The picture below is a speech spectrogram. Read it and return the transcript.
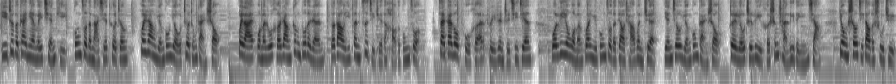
以这个概念为前提，工作的哪些特征会让员工有这种感受？未来我们如何让更多的人得到一份自己觉得好的工作？在盖洛普和艾普瑞任职期间，我利用我们关于工作的调查问卷，研究员工感受对留职率和生产力的影响，用收集到的数据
